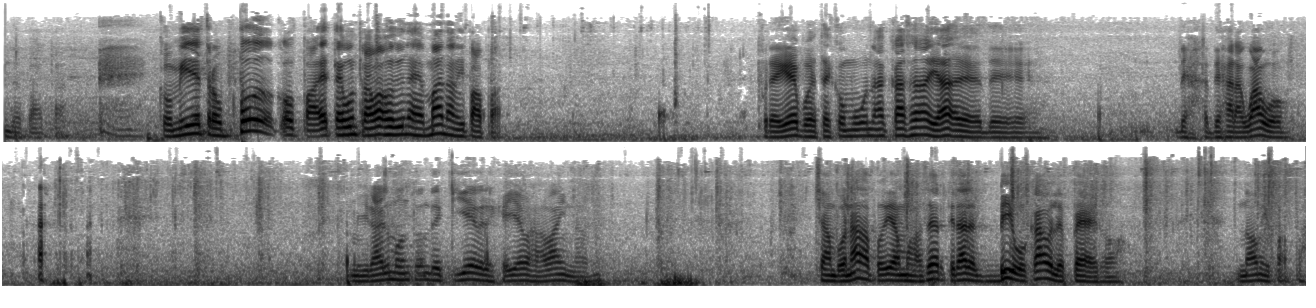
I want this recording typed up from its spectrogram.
papá. Comí de trompudo, compa. Este es un trabajo de una semana, mi papá. Fregué, pues este es como una casa allá de, de, Jaraguabo. Mira el montón de quiebres que lleva esa vaina. Chambonada podíamos hacer, tirar el vivo cable, pero no, mi papá.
